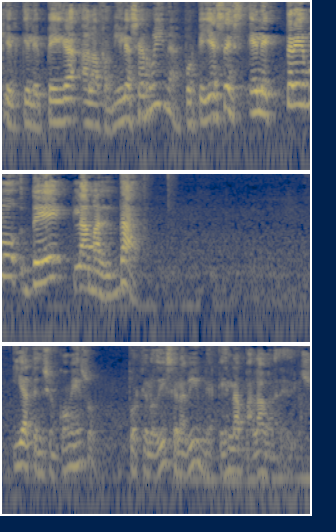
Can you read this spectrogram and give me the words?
que el que le pega a la familia se arruina, porque ya ese es el extremo de la maldad. Y atención con eso, porque lo dice la Biblia, que es la palabra de Dios.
